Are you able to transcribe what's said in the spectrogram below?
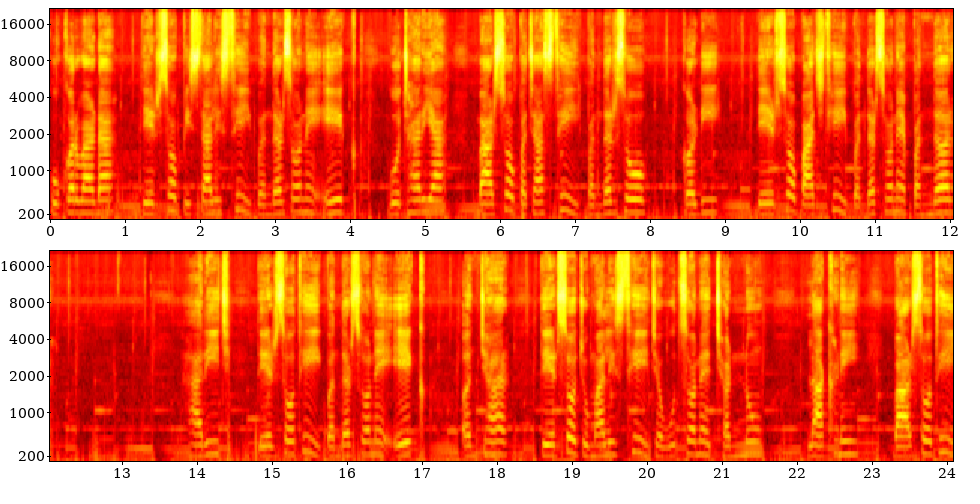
કુકરવાડા તેરસો પિસ્તાલીસથી પંદરસો ને એક ગોઝારિયા બારસો પચાસથી પંદરસો, કડી તેરસો પાંચથી પંદરસો ને પંદર, હારીજ તેરસોથી પંદરસો ને એક, અંજાર તેરસો ચુમ્માલીસથી ચૌદસો ને છન્નું, લાખણી બારસોથી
